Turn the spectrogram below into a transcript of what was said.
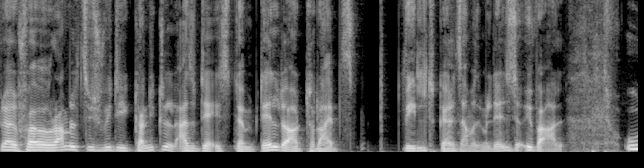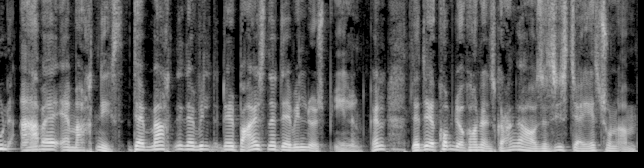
der verrammelt sich wie die Kanickel, also der ist, der Delta treibt's wild, gell, sagen wir mal, der ist ja überall. Und, aber er macht nichts. Der macht der will, der beißt nicht, der will nur spielen, gell. Der, der kommt ja gar nicht ins Krankenhaus. Das ist ja jetzt schon am,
